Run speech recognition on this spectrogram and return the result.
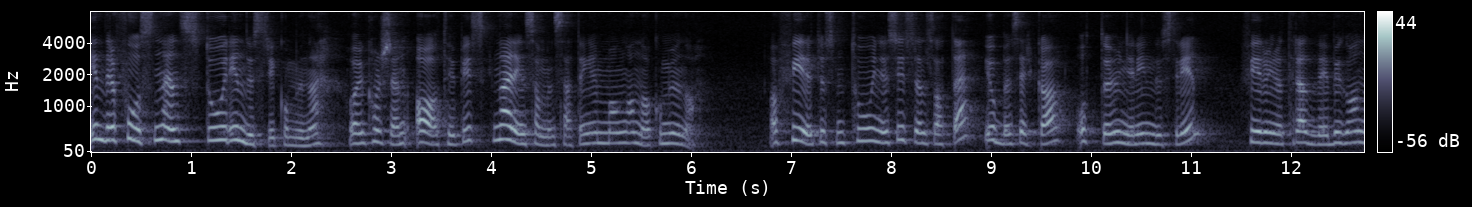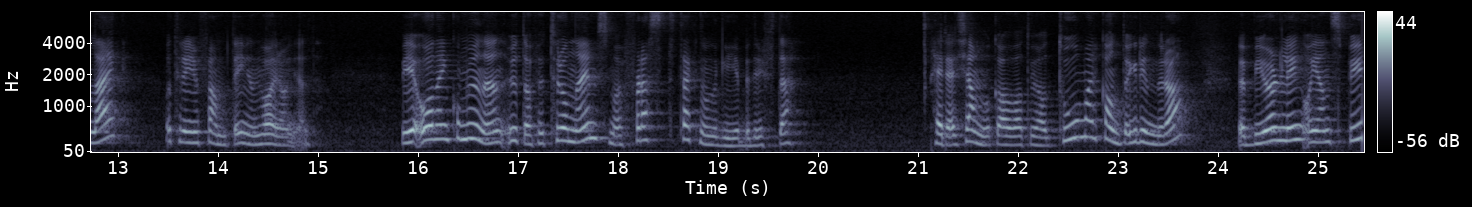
Indre Fosen er en stor industrikommune og har kanskje en atypisk næringssammensetning enn mange andre kommuner. Av 4200 sysselsatte jobber ca. 800 i industrien, 430 i bygg og anlegg og 350 innen varehandel. Vi er òg den kommunen utenfor Trondheim som har flest teknologibedrifter. Dette kommer nok av at vi hadde to markante gründere, ved Bjørn Lyng og Jens By,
